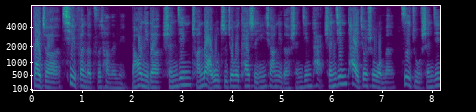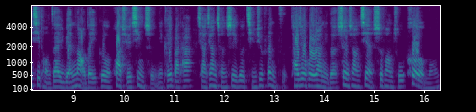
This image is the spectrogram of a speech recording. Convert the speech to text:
带着气愤的磁场的你，然后你的神经传导物质就会开始影响你的神经肽。神经肽就是我们自主神经系统在元脑的一个化学性质，你可以把它想象成是一个情绪分子，它就会让你的肾上腺释放出荷尔蒙。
